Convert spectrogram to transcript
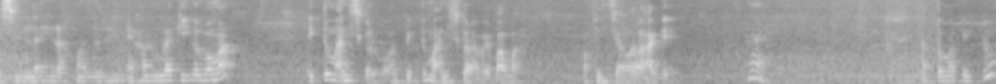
বিসমিল্লাহ রহমান রহিম। এখন আমরা কি করব, মা? একটু মালিশ করব, অল্প একটু মালিশ করাবে বাবা। অফিস যাওয়ার আগে। হ্যাঁ? আর তোমাকে একটু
